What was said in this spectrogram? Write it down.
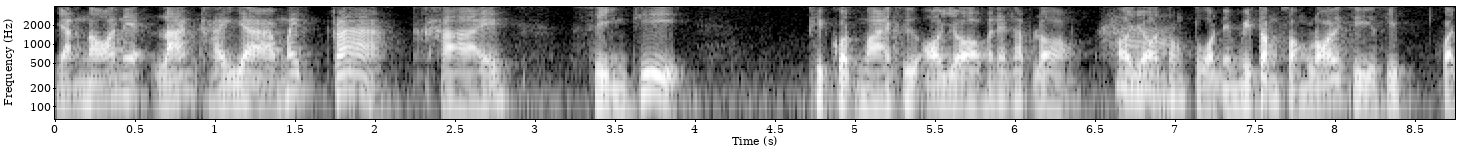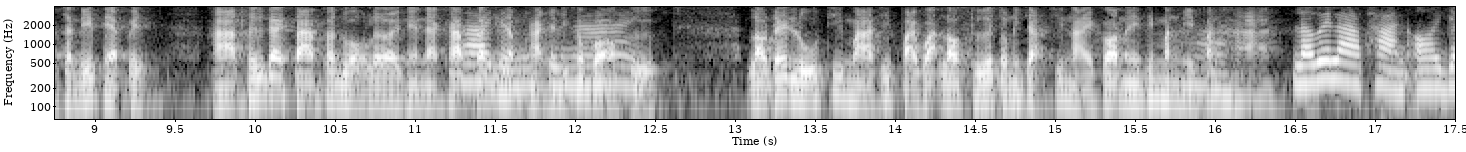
อย่างน้อยเนี่ยร้านขายยาไม่กล้าขายสิ่งที่ผิดกฎหมายคือออยไม่ได้รับรองค่ะออยต้องตรวจเนี่ยมีต้อง 240 กว่าชนิดเนี่ยไป หาซื้อได้ตามสะดวกเลยเนี่ยนะครับ ใช่และที่สำคัญอย่างที่เขาบอกเดี๋ยวนี้ซื้อง่าย คือ เราได้รู้ที่มาที่ไปว่าเราซื้อตรงนี้จากที่ไหนกรณีที่มันมีปัญหา แล้วเวลาผ่านออย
